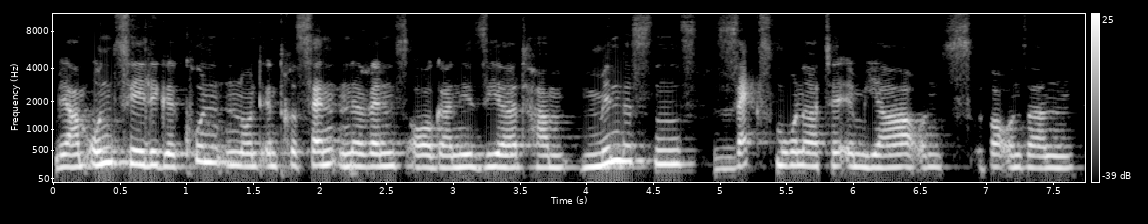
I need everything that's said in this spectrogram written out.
Wir haben unzählige Kunden- und Interessenten-Events organisiert, haben mindestens sechs Monate im Jahr uns über unseren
